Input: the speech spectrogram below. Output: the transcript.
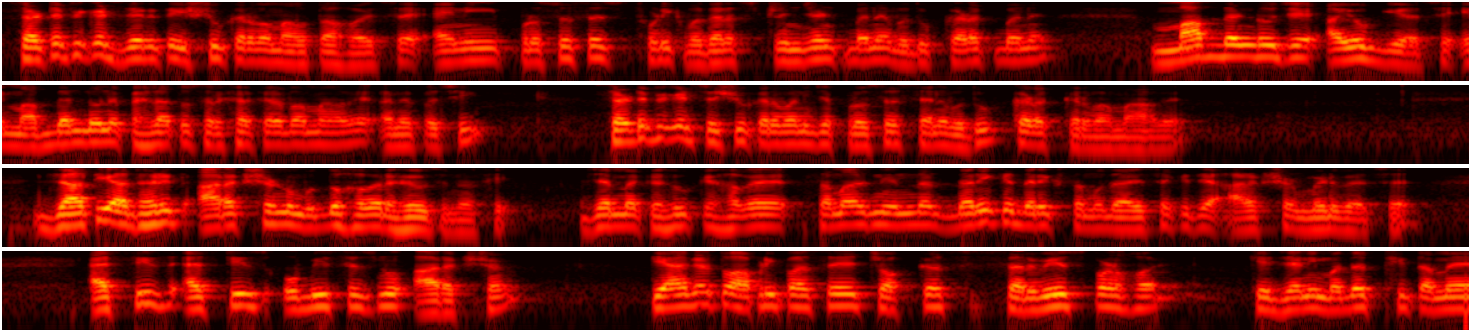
સર્ટિફિકેટ જે રીતે ઇસ્યુ કરવામાં આવતા હોય છે, એની પ્રોસેસ જ થોડીક વધારે સ્ટ્રિન્જન્ટ બને, વધુ કડક બને. માપદંડો જે અયોગ્ય છે, એ માપદંડોને પહેલાં તો સરખા કરવામાં આવે અને પછી સર્ટિફિકેટ્સ ઇસ્યુ કરવાની જે પ્રોસેસ છે, એને વધુ કડક કરવામાં આવે. જાતિ આધારિત આરક્ષણનો મુદ્દો હવે રહ્યો જ નથી. જેમ મેં કહ્યું કે હવે સમાજની અંદર દરેકે દરેક સમુદાય છે કે જે આરક્ષણ મેળવે છે. એસસીઝ, એસટીઝ, ઓબીસીઝનું આરક્ષણ. ત્યાં આગળ તો આપણી પાસે ચોક્કસ સર્વિસ પણ હોય કે જેની મદદથી તમે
